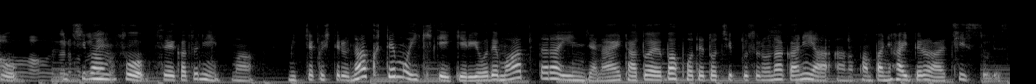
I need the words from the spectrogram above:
そう。ね。一番そう生活に、まあ、密着してるなくても生きていけるようでもあったらいいんじゃない？例えばポテトチップスの中にああのパンパンに入ってるのは窒素です。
